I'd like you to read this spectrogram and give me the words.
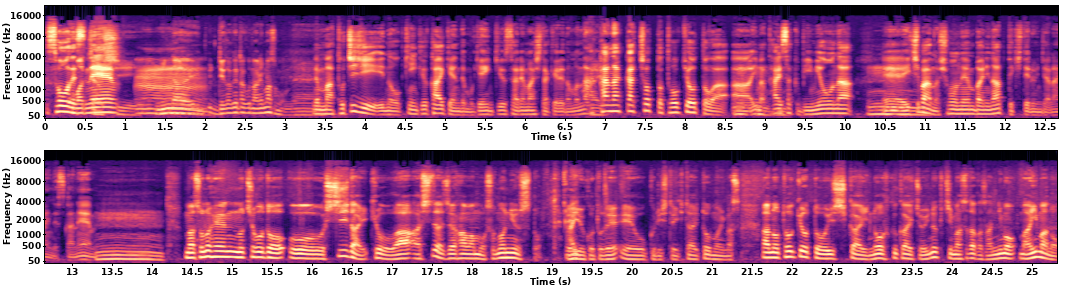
そうですね。みんな出かけたくなりますもんね。でまあ都知事の緊急会見でも言及されましたけれども、なかなかちょっと東京都は、はい、あ今対策微妙な、えー、一番の正念場になってきてるんじゃないんですかね。うん。まあその辺後ほど7時台、今日は7時台前半はもうそのニュースということで、はい、えー、お送りしていきたいと思います。あの東京都医師会の副会長猪口正孝さんにも、まあ、今の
